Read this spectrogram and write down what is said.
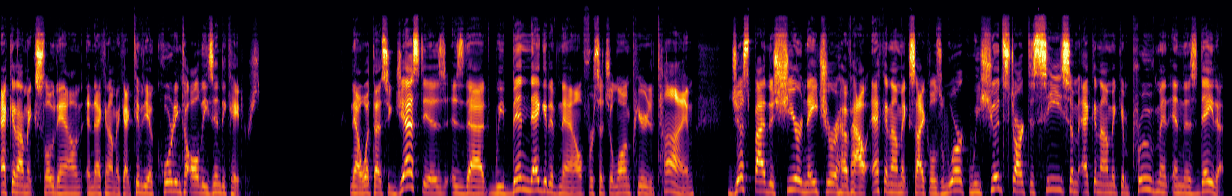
economic slowdown and economic activity according to all these indicators. Now, what that suggests is, is that we've been negative now for such a long period of time. Just by the sheer nature of how economic cycles work, we should start to see some economic improvement in this data.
